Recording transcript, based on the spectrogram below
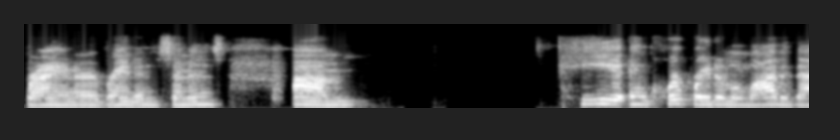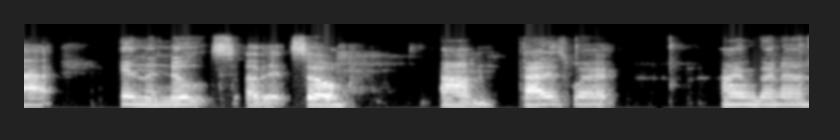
Brian or Brandon Simmons, um, he incorporated a lot of that in the notes of it. So um, that is what I'm gonna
